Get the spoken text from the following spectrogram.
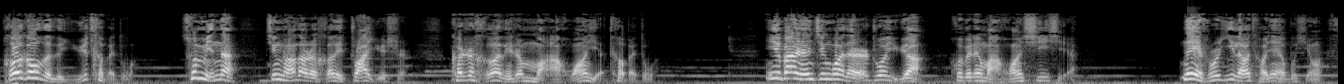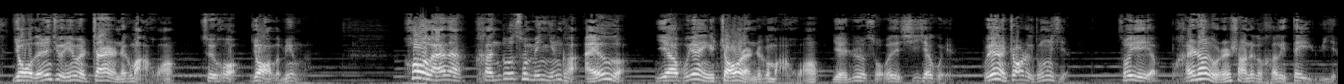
河沟子里鱼特别多，村民呢经常到这河里抓鱼吃。可是河里这蚂蟥也特别多，一般人经过在这捉鱼啊，会被这个蚂蟥吸血。那时候医疗条件也不行，有的人就因为沾染这个蚂蟥，最后要了命了。后来呢，很多村民宁可挨饿。也不愿意招染这个蚂蟥，也就是所谓的吸血鬼，不愿意招这个东西，所以也很少有人上这个河里逮鱼去。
